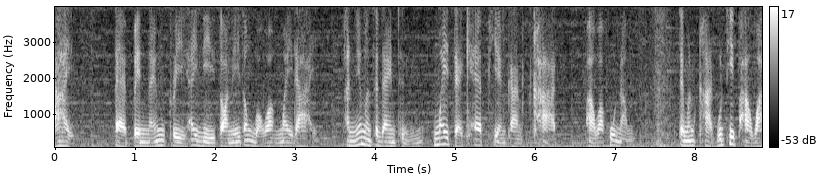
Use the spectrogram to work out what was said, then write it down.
ได้ แต่เป็นนายกรัฐมนตรีให้ดีตอนนี้ต้องบอกว่าไม่ได้ อันนี้มันแสดงถึงไม่แต่แค่เพียงการขาดภาวะผู้นำแต่มันขาดวุฒิภาวะ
